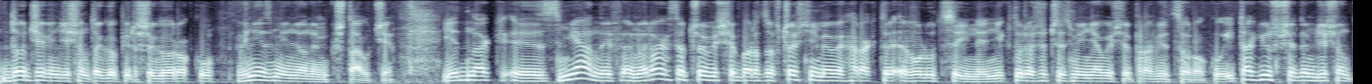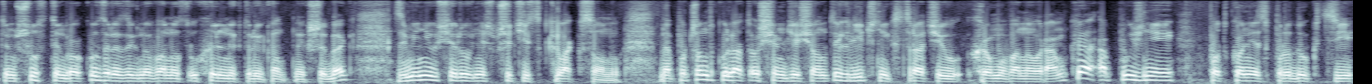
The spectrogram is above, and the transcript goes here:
do 91 roku w niezmienionym kształcie. Jednak e, zmiany w MR-ach zaczęły się bardzo wcześnie, miały charakter ewolucyjny. Niektóre rzeczy zmieniały się prawie co roku. I tak już w 76 roku zrezygnowano z uchylnych trójkątnych szybek. Zmienił się również przycisk klaksonu. Na początku lat 80. licznik stracił chromowaną ramkę, a później pod koniec produkcji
